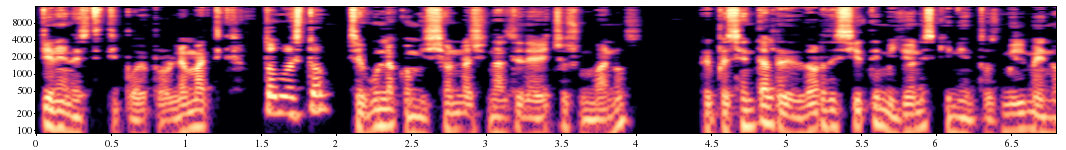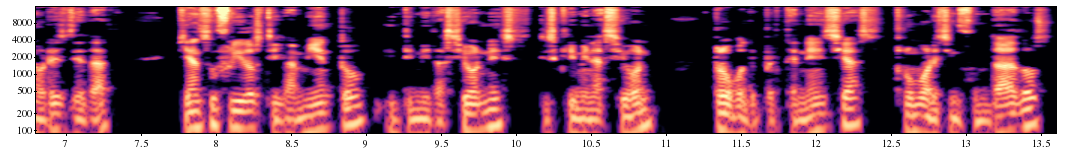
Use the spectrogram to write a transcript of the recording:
tienen este tipo de problemática. Todo esto, según la Comisión Nacional de Derechos Humanos, representa alrededor de 7.500.000 menores de edad que han sufrido hostigamiento, intimidaciones, discriminación, robo de pertenencias, rumores infundados,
